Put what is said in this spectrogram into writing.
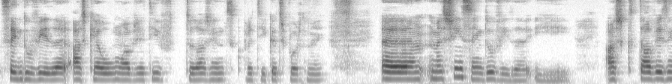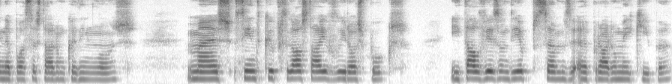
sem dúvida, acho que é um objetivo de toda a gente que pratica desporto, não é? Uh, mas sim, sem dúvida, e acho que talvez ainda possa estar um bocadinho longe, mas sinto que Portugal está a evoluir aos poucos e talvez um dia possamos apurar uma equipa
